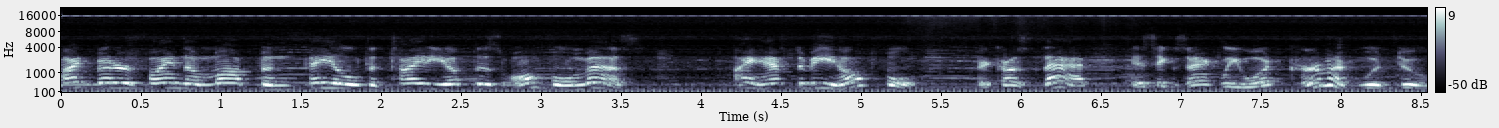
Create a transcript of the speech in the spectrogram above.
I'd better find a mop and pail to tidy up this awful mess. Helpful, because that is exactly what Kermit would do.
